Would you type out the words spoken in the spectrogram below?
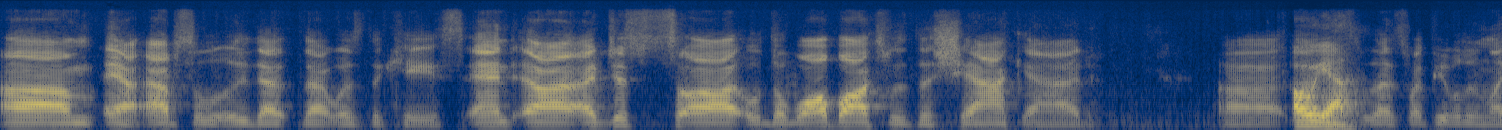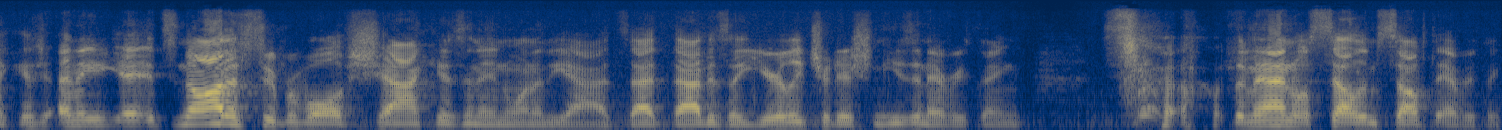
Um, yeah, absolutely, that that was the case. And uh, I just saw the Wallbox with the Shaq ad. Uh, oh yeah, that's why people didn't like it. And it's not a Super Bowl if Shaq isn't in one of the ads. That that is a yearly tradition. He's in everything. So the man will sell himself to everything.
